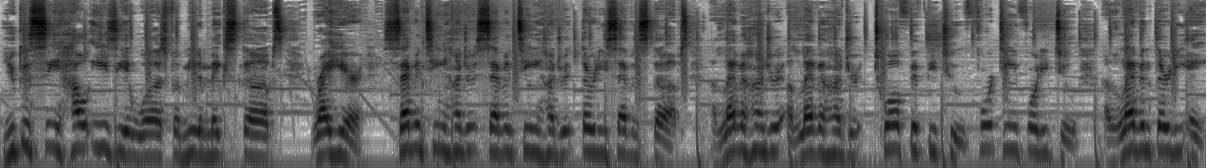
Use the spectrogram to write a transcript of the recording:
You can see how easy it was for me to make stubs right here. 1700 1737 stubs. 1100 1100 1252 1442 1138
